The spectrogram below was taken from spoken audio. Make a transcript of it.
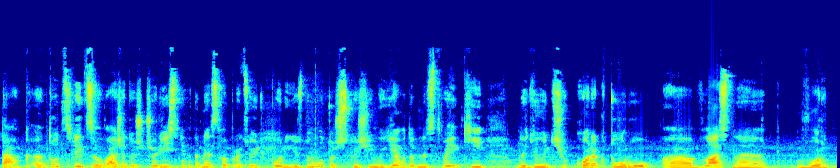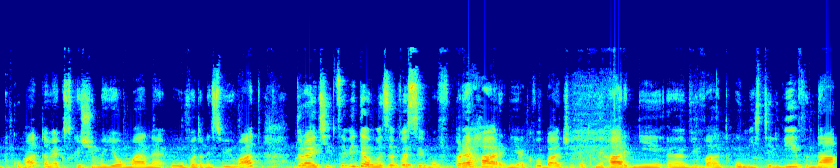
Так, е, тут слід зауважити, що різні видавництва працюють по-різному. Тож, скажімо, є видавництва, які дають коректуру е, власне word документам, як скажімо, є у мене у видавництві Віват. До речі, це відео ми записуємо в прегарні, як ви бачите, книгарні е, Віват у місті Львів на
